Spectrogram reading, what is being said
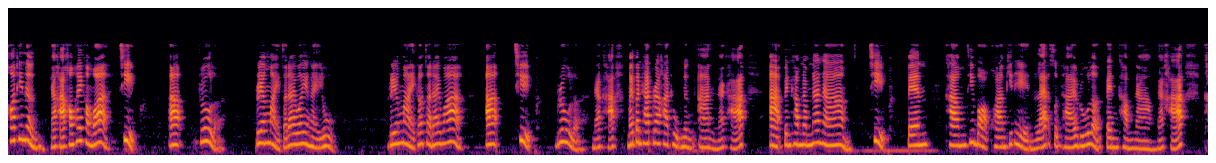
ข้อที่หนึ่งนะคะเขาให้คำว่า sheep a ruler เรียงใหม่จะได้ว่ายังไงลูก เรียงใหม่ก็จะได้ว่า a cheap ruler นะคะ ไม้บรรทัดราคาถูก 1 อันนะคะอะเป็นคำนำหน้านาม cheap เป็นคำที่บอกความคิดเห็นและสุดท้าย ruler เป็นคำนามนะคะค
